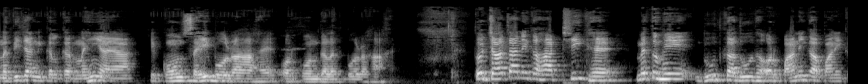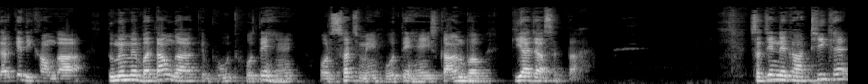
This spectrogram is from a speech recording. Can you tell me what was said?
नतीजा निकल कर नहीं आया कि कौन सही बोल रहा है और कौन गलत बोल रहा है। तो चाचा ने कहा, ठीक है, मैं तुम्हें दूध का दूध और पानी का पानी करके दिखाऊँगा। तुम्हें मैं बताऊँगा कि भूत होते हैं और सच में होते हैं, इसका अनुभव किया जा सकता है। सचिन ने कहा, ठीक है,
